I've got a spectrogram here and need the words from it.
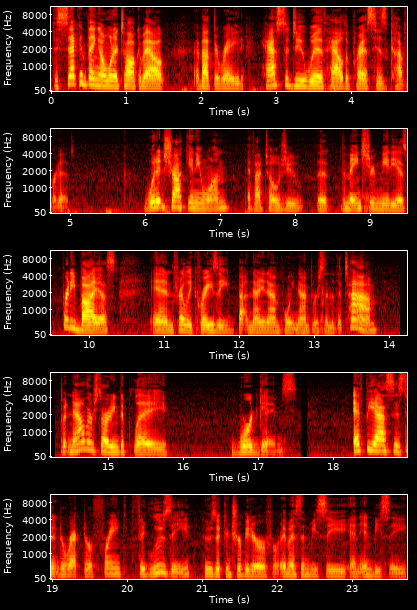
The second thing I want to talk about about the raid has to do with how the press has covered it. Wouldn't shock anyone if I told you that the mainstream media is pretty biased and fairly crazy about 99.9% of the time. But now they're starting to play word games. FBI Assistant Director Frank Figliuzzi, who's a contributor for MSNBC and NBC,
